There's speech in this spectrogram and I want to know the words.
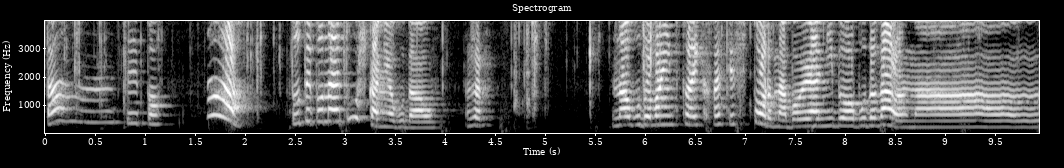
Tam typo... A! Tu typo nawet łóżka nie obudował. Że... No, budowanie tutaj kwestia sporna, bo ja niby obudowałem, a...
